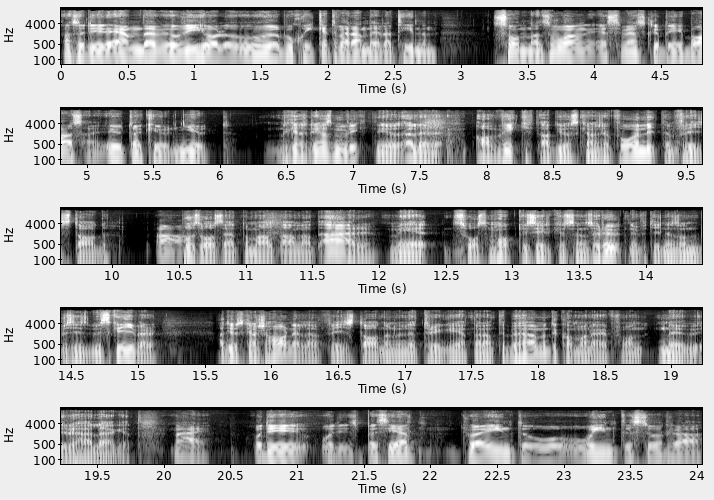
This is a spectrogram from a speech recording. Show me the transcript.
Alltså det är det enda, och vi håller, och håller på att skicka till varandra hela tiden. Sådana. Så vår sms-grupp är bara så här, ut och ha kul, njut. Det kanske är det som är viktigt, eller av vikt, att just kanske få en liten fristad Ja. på så sätt om allt annat är med så som hockeycirkusen ser ut nu för tiden som du precis beskriver. Att just kanske ha den där fristaden eller tryggheten, att det behöver inte komma därifrån nu i det här läget. Nej. Och det, och det är speciellt, tror jag, inte att inte surra.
